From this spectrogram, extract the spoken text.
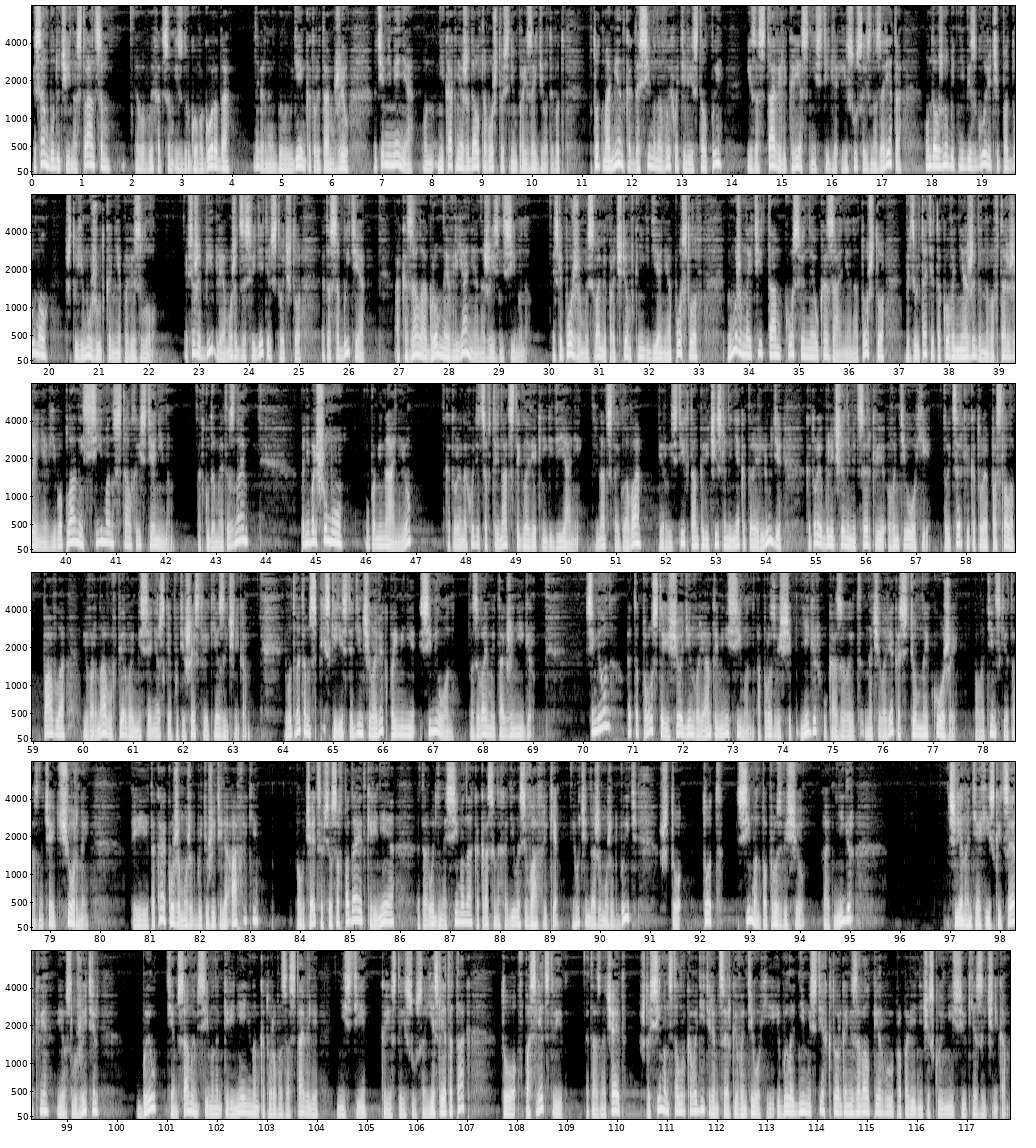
и сам, будучи иностранцем, выходцем из другого города, наверное, он был иудеем, который там жил, но тем не менее он никак не ожидал того, что с ним произойдет. И вот в тот момент, когда Симона выхватили из толпы и заставили крест нести для Иисуса из Назарета, он, должно быть, не без горечи подумал, что ему жутко не повезло. И все же Библия может засвидетельствовать, что это событие оказало огромное влияние на жизнь Симона. Если позже мы с вами прочтем в книге «Деяния апостолов», мы можем найти там косвенные указания на то, что в результате такого неожиданного вторжения в его планы Симон стал христианином. Откуда мы это знаем? По небольшому упоминанию – которая находится в 13 главе книги Деяний. 13 глава, первый стих, там перечислены некоторые люди, которые были членами церкви в Антиохии, той церкви, которая послала Павла и Варнаву в первое миссионерское путешествие к язычникам. И вот в этом списке есть один человек по имени Симеон, называемый также Нигер. Симеон – это просто еще один вариант имени Симон, а прозвище Нигер указывает на человека с темной кожей. По-латински это означает «черный». И такая кожа может быть у жителя Африки. Получается, все совпадает. Киринея, это родина Симона, как раз и находилась в Африке. И очень даже может быть, что тот Симон по прозвищу Нигер, член антиохийской церкви, ее служитель, был тем самым Симоном Киринейнином, которого заставили нести крест Иисуса. Если это так, то впоследствии это означает, что Симон стал руководителем церкви в Антиохии и был одним из тех, кто организовал первую проповедническую миссию к язычникам.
